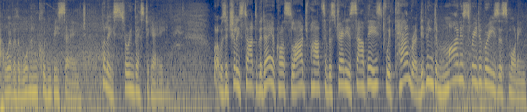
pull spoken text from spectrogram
However, the woman couldn't be saved. Police are investigating. Well, it was a chilly start to the day across large parts of Australia's southeast, with Canberra dipping to minus three degrees this morning.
